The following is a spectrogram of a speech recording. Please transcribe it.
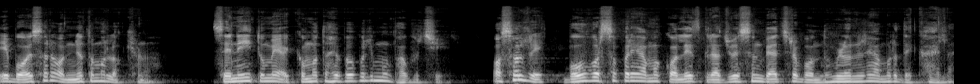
ଏ ବୟସର ଅନ୍ୟତମ ଲକ୍ଷଣ। ସେ ନେଇ ତୁମେ ଏକମତ ହେବ ବୋଲି ମୁଁ ଭାବୁଛି। ଅସଲରେ ବହୁ ବର୍ଷ ପରେ ଆମ କଲେଜ ଗ୍ରାଜୁଏସନ ବ୍ୟାଚ୍ର ବନ୍ଧୁ ମିଳନରେ ଆମର ଦେଖା ହେଲା।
